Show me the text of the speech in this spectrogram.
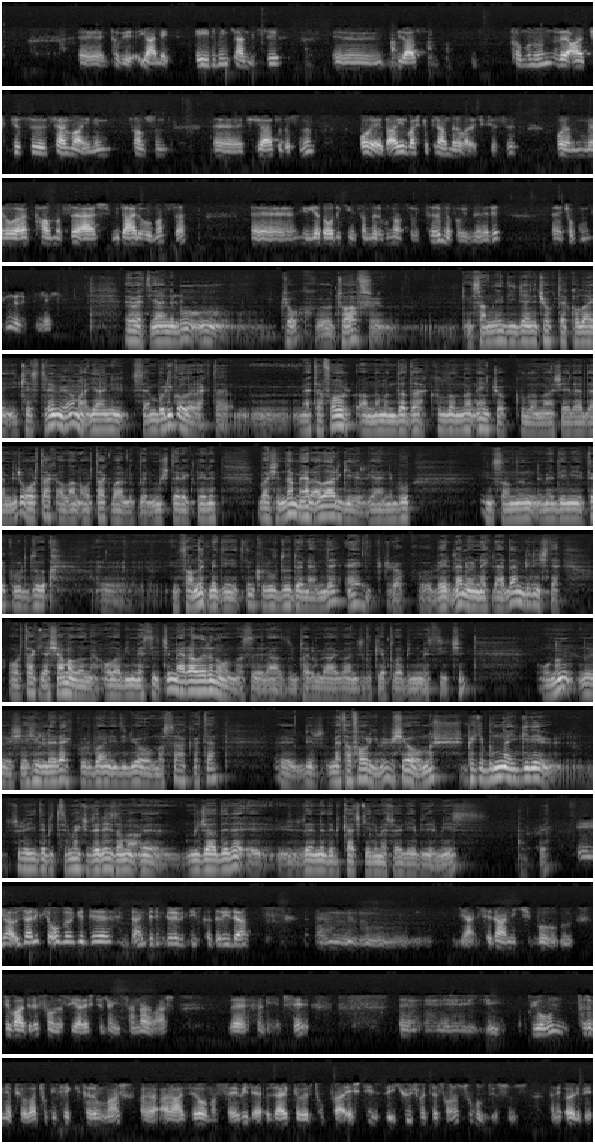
E, tabii yani eğilimin kendisi e, biraz kamunun ve açıkçası sermayenin Samsun e, Ticaret Odası'nın oraya dair başka planları var açıkçası. Oranın meri olarak kalması eğer müdahale olmazsa e, ya da oradaki insanları bundan sonra tarım yapabilmeleri e, çok mümkün gözükmeyecek. Evet yani bu çok e, tuhaf insan ne diyeceğini çok da kolay kestiremiyor ama yani sembolik olarak da metafor anlamında da kullanılan en çok kullanılan şeylerden biri ortak alan, ortak varlıkların, müştereklerin başında meralar gelir. Yani bu insanlığın medeniyeti kurduğu e, insanlık medeniyetinin kurulduğu dönemde en çok verilen örneklerden biri işte ortak yaşam alanı olabilmesi için meraların olması lazım tarım ve hayvancılık yapılabilmesi için. Onun e, şehirlere kurban ediliyor olması hakikaten e, bir metafor gibi bir şey olmuş. Peki bununla ilgili süreyi de bitirmek üzereyiz ama mücadele üzerine de birkaç kelime söyleyebilir miyiz? Ya özellikle o bölgede ben benim görebildiğim kadarıyla yani Selanik bu mübadele sonrası yerleştirilen insanlar var ve hani hepsi e, e, yoğun tarım yapıyorlar. Çok nitelikli tarım var. E, arazileri olması sebebiyle özellikle böyle toprağa eştiğinizde 2-3 metre sonra su buluyorsunuz. Hani öyle bir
